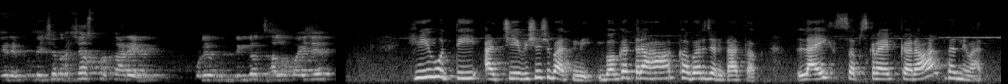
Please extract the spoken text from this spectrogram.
हे रेप्युटेशन अशाच प्रकारे पुढे वृद्धिंगत झालं पाहिजे. ही होती आजची विशेष बातमी. बघत रहा खबर जनता तक. लाईक सबस्क्राईब करा. धन्यवाद.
